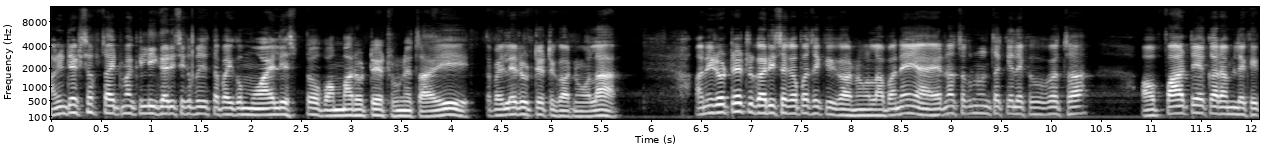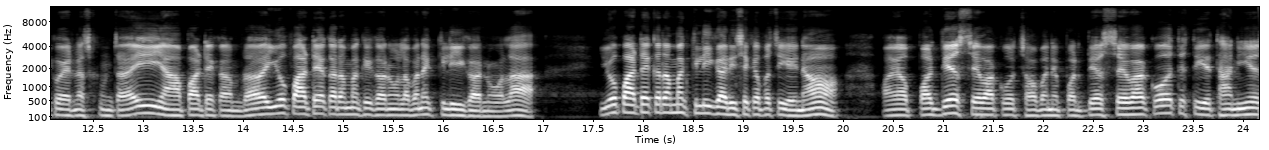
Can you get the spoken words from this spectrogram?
अनि डेस्कटप साइटमा क्लिक गरिसकेपछि तपाईँको मोबाइल यस्तो भममा रोटेट हुनेछ है। तपाईँले रोटेट गर्नु होला अनि रोटेट गरिसकेपछि के गर्नु होला भने यहाँ हेर्न सक्नुहुन्छ के लेखेको छ? पाठ्यक्रम लेखेको हेर्न सक्नुहुन्छ है। यहाँ पाठ्यक्रम र यो पाठ्यक्रममा के गर्नु होला भने क्लिक गर्नु होला यो पाठ्यक्रममा क्लिक गरिसकेपछि होइन प्रदेश सेवाको छ भने प्रदेश सेवाको त्यस्तै स्थानीय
